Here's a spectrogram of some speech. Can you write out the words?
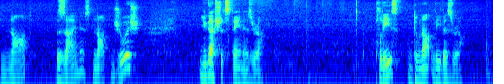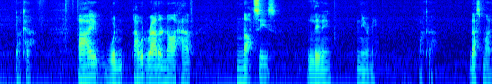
not Zionist, not Jewish, you guys should stay in Israel. Please do not leave Israel. Okay. I would I would rather not have Nazis living near me. Okay. That's my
